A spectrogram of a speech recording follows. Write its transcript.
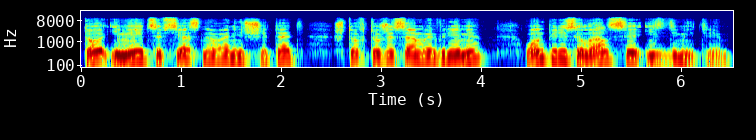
то имеется все основания считать, что в то же самое время он пересылался и с Дмитрием.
